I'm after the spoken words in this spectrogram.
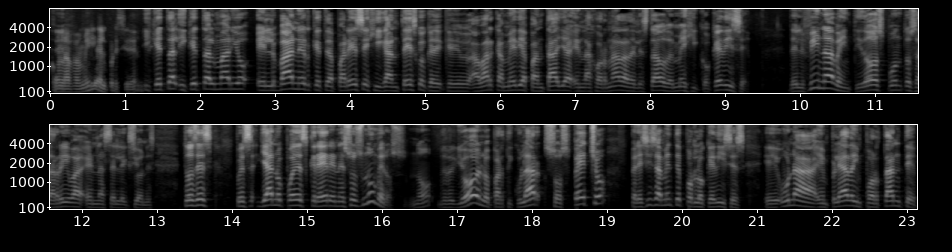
con la familia del presidente. ¿Y qué tal, y qué tal, Mario, el banner que te aparece gigantesco que, que abarca media pantalla en la jornada del Estado de México? ¿Qué dice? Delfina, 22 puntos arriba en las elecciones. Entonces, pues ya no puedes creer en esos números, ¿no? Yo en lo particular sospecho precisamente por lo que dices, eh, una empleada importante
